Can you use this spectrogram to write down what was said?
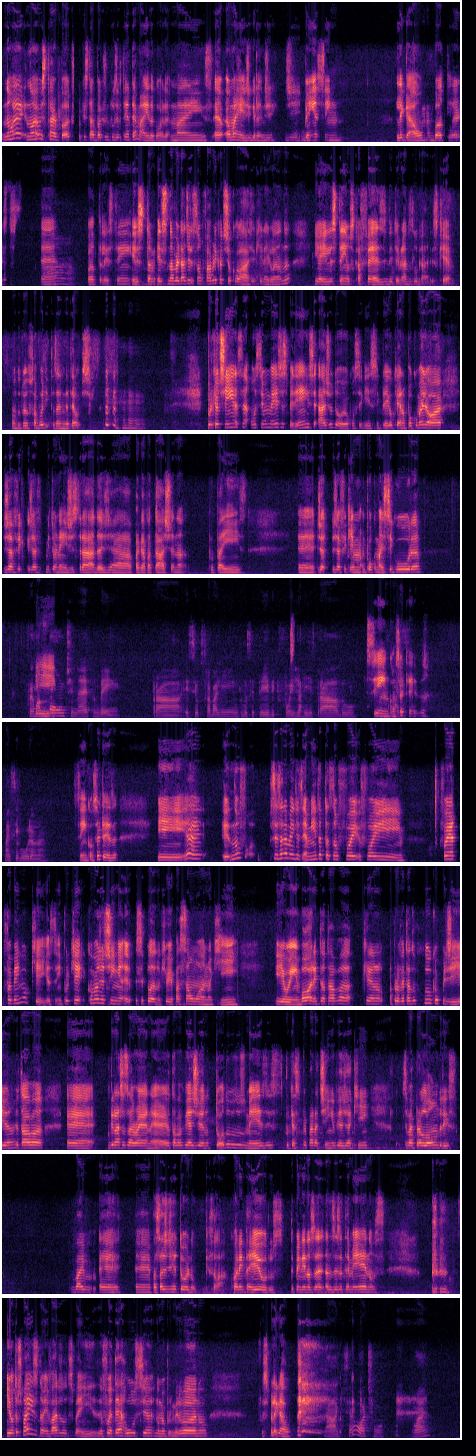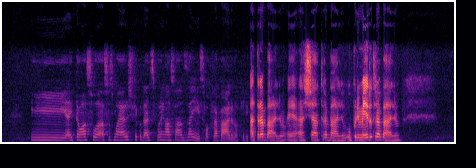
não é, não é o Starbucks, porque Starbucks, inclusive, tem até mais agora, mas é, é uma rede grande, de uhum. bem assim, legal. Butlers. É, ah. Butlers tem. Eles, eles, na verdade, eles são fábrica de chocolate aqui na Irlanda, e aí eles têm os cafés em determinados lugares, que é um dos meus favoritos ainda até hoje. Porque eu tinha essa, assim, um mês de experiência, ajudou. Eu consegui esse emprego que era um pouco melhor, já, fi, já me tornei registrada, já pagava taxa na, pro país, é, já, já fiquei um pouco mais segura. Foi uma e... ponte, né, também, para esse outro trabalhinho que você teve, que foi já registrado. Sim, com mais, certeza. Mais segura, né? Sim, com certeza. E é, não, sinceramente, assim, a minha adaptação foi, foi, foi, foi bem ok, assim, porque como eu já tinha esse plano que eu ia passar um ano aqui e eu ia embora, então eu tava querendo aproveitar tudo que eu podia. Eu tava, é, graças a Ryanair, eu tava viajando todos os meses, porque é super baratinho viajar aqui. Você vai para Londres, vai é, é, passagem de retorno, sei lá, 40 euros, dependendo, às, às vezes até menos. E outros países também, vários outros países. Eu fui até a Rússia no meu primeiro ano. Foi super legal. Ah, isso é ótimo, não é? E então as, sua, as suas maiores dificuldades foram relacionadas a isso, ao trabalho, naquele A trabalho, é, achar trabalho. O primeiro trabalho.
